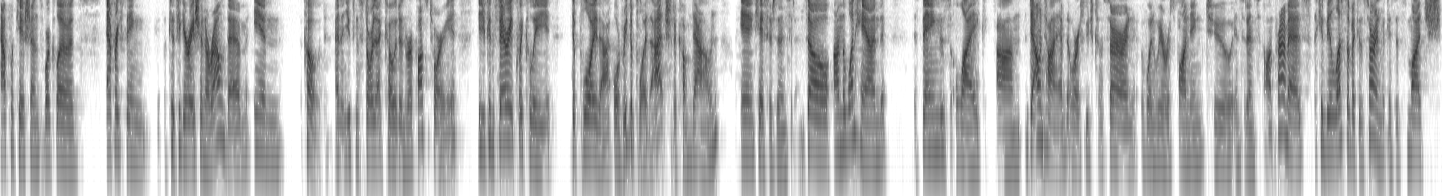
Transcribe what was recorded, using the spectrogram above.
applications, workloads, everything, configuration around them in code. And then you can store that code in a repository. You can very quickly deploy that or redeploy that should it come down in case there's an incident. So on the one hand, things like um, downtime that were a huge concern when we were responding to incidents on premise can be less of a concern because it's much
